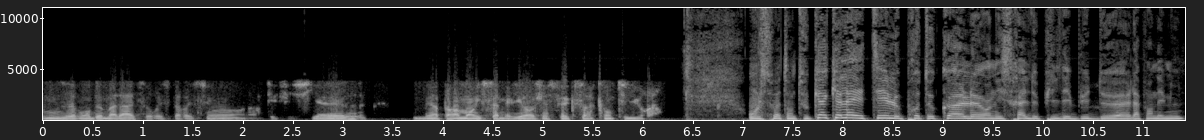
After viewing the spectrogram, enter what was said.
nous avons deux malades sous respiration artificielle, mais apparemment ils s'améliorent. J'espère que ça continuera. On le souhaite en tout cas. Quel a été le protocole en Israël depuis le début de euh, la pandémie?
